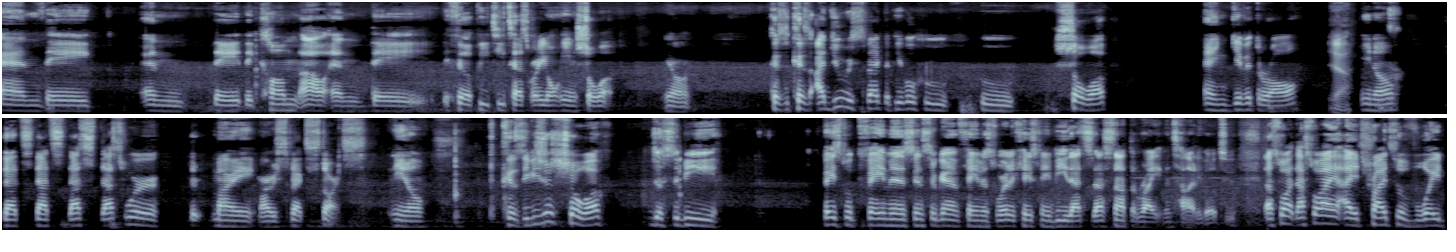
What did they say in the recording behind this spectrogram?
and they and they they come out and they they fail a pt test or they don't even show up you know? Because because i do respect the people who who show up and give it their all Yeah. you know? That's that's that's that's where the, my my respect starts you know? Because if you just show up just to be facebook famous instagram famous whatever the case may be that's that's not the right mentality to go to. That's why that's why i try to avoid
